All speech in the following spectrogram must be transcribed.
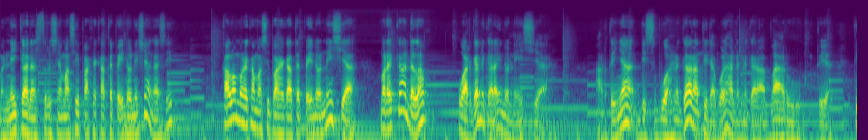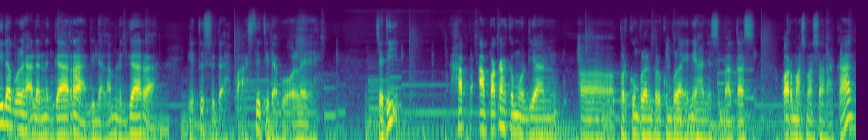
menikah dan seterusnya masih pakai KTP Indonesia nggak sih? Kalau mereka masih pakai KTP Indonesia, mereka adalah warga negara Indonesia. Artinya di sebuah negara tidak boleh ada negara baru, gitu ya. Tidak boleh ada negara di dalam negara itu sudah pasti tidak boleh. Jadi apakah kemudian eh, perkumpulan-perkumpulan ini hanya sebatas ormas masyarakat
